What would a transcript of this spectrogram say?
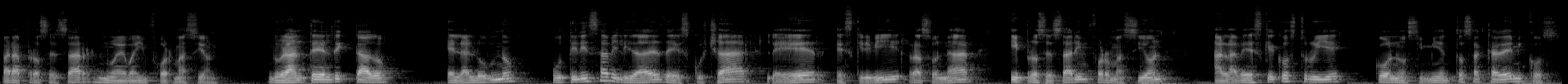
para procesar nueva información. Durante el dictado, el alumno utiliza habilidades de escuchar, leer, escribir, razonar y procesar información a la vez que construye conocimientos académicos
